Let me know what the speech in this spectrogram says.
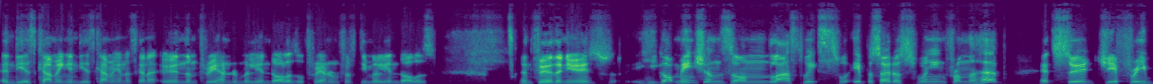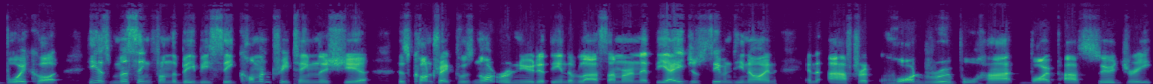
India's coming, India's coming, and it's going to earn them three hundred million dollars or three hundred fifty million dollars. In further news, he got mentions on last week's episode of Swinging from the Hip. It's Sir Geoffrey Boycott. He is missing from the BBC commentary team this year. His contract was not renewed at the end of last summer, and at the age of 79, and after a quadruple heart bypass surgery,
